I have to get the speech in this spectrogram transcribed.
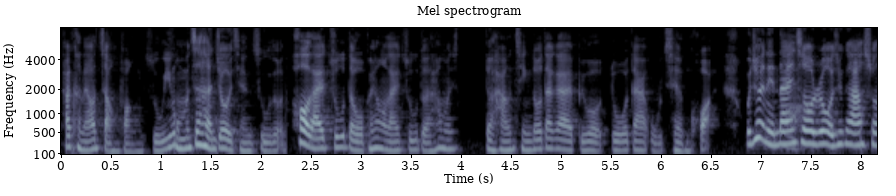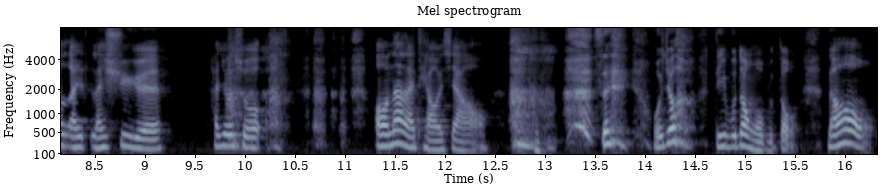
他可能要涨房租，因为我们是很久以前租的，后来租的，我朋友来租的，他们。的行情都大概比我多，大概五千块。我就有点担心说，如果我去跟他说来来续约，他就说 哦，那来调一下哦。所以我就 敌不动我不动。然后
